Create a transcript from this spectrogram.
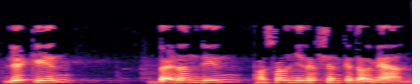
लेकिन दैनंदिन फ़सल निरीक्षण के दरमियान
